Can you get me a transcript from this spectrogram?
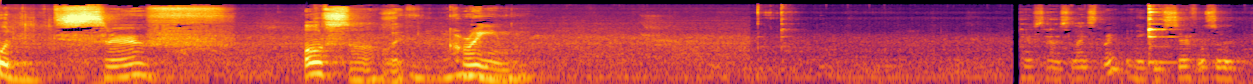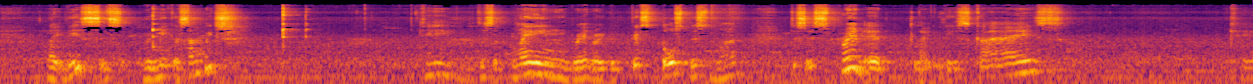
Could serve also with cream. Here's our sliced bread, and you can serve also like this. Is we make a sandwich. Okay, just a plain bread, or just toast this one. Just spread it like this, guys. Okay.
